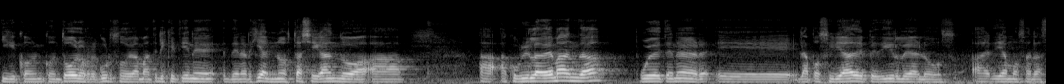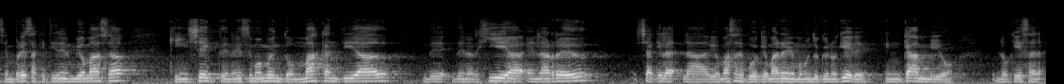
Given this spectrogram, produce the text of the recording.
y que con, todos los recursos de la matriz que tiene de energía no está llegando a cubrir la demanda, puede tener eh, la posibilidad de pedirle a, los, digamos, a las empresas que tienen biomasa que inyecten en ese momento más cantidad de, energía en la red, ya que la, biomasa se puede quemar en el momento que uno quiere. En cambio, lo que es a,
